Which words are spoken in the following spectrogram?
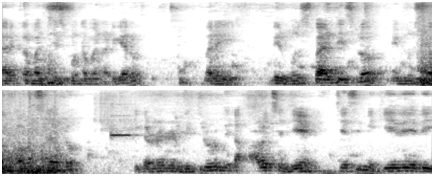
కార్యక్రమాలు తీసుకుంటామని అడిగారు. మరి మీరు మున్సిపాలిటీస్లో మీ మున్సిపల్ కౌన్సిలర్లు ఇక్కడ ఉన్నటువంటి మిత్రులు మీరు ఆలోచన చేయండి. చేసి మీకు ఏదేది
